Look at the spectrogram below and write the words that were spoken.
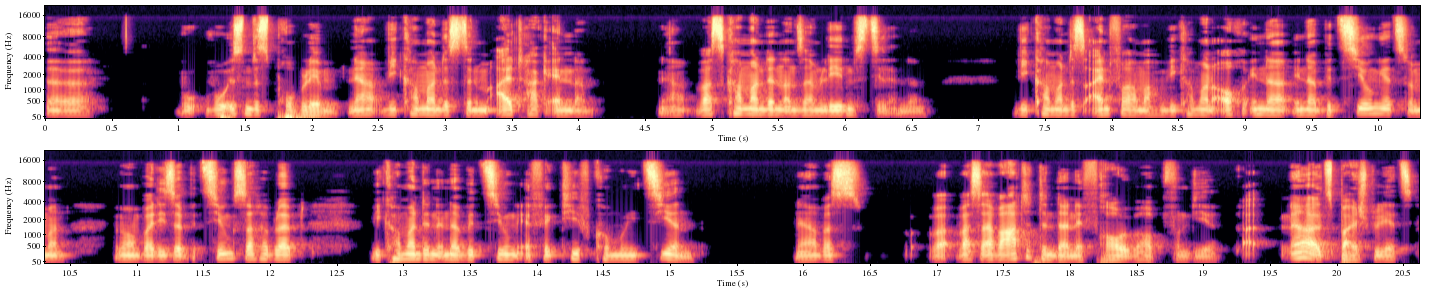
äh, wo, ist denn das Problem? Ja, wie kann man das denn im Alltag ändern? Ja, was kann man denn an seinem Lebensstil ändern? Wie kann man das einfacher machen? Wie kann man auch in einer, in einer Beziehung jetzt, wenn man, wenn man bei dieser Beziehungssache bleibt, wie kann man denn in einer Beziehung effektiv kommunizieren? Ja, was, wa- was erwartet denn deine Frau überhaupt von dir? Äh, Ja, als Beispiel jetzt.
